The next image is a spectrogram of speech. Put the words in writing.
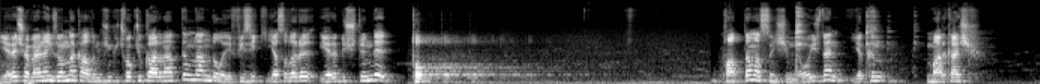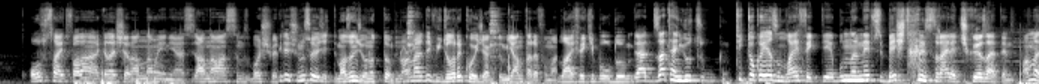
Yere çömelmek zorunda kaldım çünkü çok yukarıdan attığımdan dolayı fizik yasaları yere düştüğünde top top top patlamasın şimdi. O yüzden yakın markaj Offside falan arkadaşlar anlamayın ya. Siz anlamazsınız boş ver. Bir de şunu söyleyecektim az önce unuttum. Normalde videoları koyacaktım yan tarafıma. Lifehack'i bulduğum. Ya zaten YouTube, TikTok'a yazın Lifehack diye. Bunların hepsi 5 tane sırayla çıkıyor zaten. Ama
